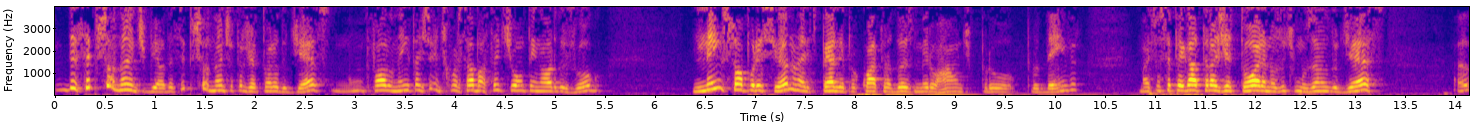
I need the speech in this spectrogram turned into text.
decepcionante, Biel, decepcionante a trajetória do Jazz. Não falo nem, a gente conversava bastante ontem na hora do jogo. Nem só por esse ano, né? Eles perdem por 4 a 2 no primeiro round pro, pro Denver. Mas se você pegar a trajetória nos últimos anos do Jazz, é,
